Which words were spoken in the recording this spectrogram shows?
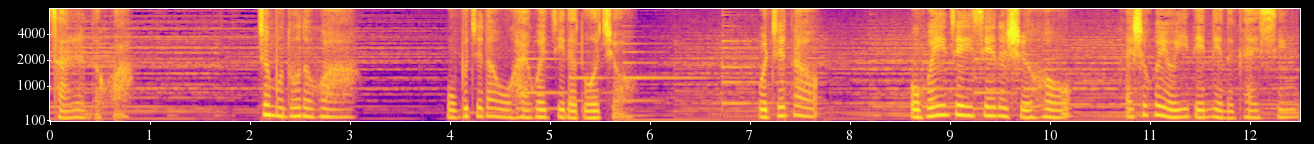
残忍的话。这么多的话，我不知道我还会记得多久。我知道，我回忆这一些的时候，还是会有一点点的开心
